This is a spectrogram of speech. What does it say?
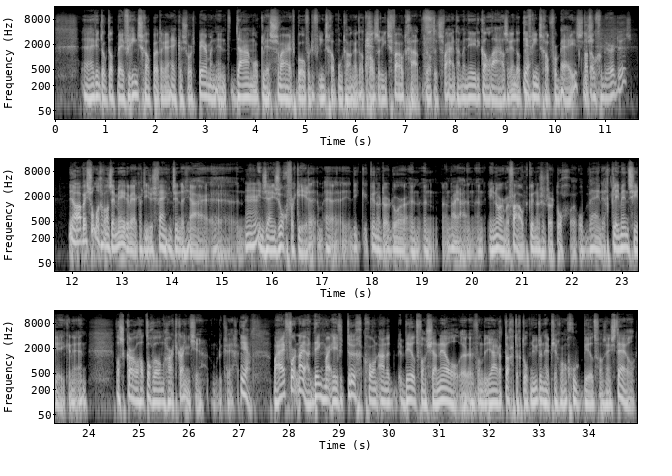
Eh, hij vindt ook dat bij vriendschappen er eigenlijk een soort permanent Damocles zwaard boven de vriendschap moet hangen. Dat als er iets fout gaat, dat het zwaard naar beneden kan lazeren en dat de Ja. vriendschap voorbij is. Wat Dus- ook gebeurt dus. Ja, bij sommige van zijn medewerkers, die dus 25 jaar eh, in zijn zog verkeren, eh, die kunnen er door een, een, nou ja, een, een enorme fout, kunnen ze er toch eh, op weinig clementie rekenen. En was Karl had toch wel een hard kantje, moet ik zeggen. Ja. Maar hij voor, nou ja, denk maar even terug gewoon aan het beeld van Chanel van de jaren 80 tot nu. Dan heb je gewoon een goed beeld van zijn stijl.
